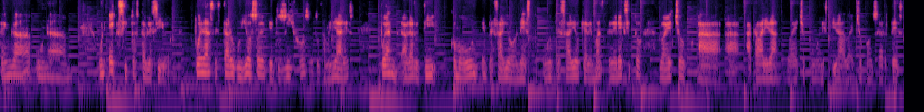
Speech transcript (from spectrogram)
tenga una, un éxito establecido, puedas estar orgulloso de que tus hijos o tus familiares puedan hablar de ti como un empresario honesto, un empresario que además de tener éxito lo ha hecho a, cabalidad, lo ha hecho con honestidad, lo ha hecho con certeza,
